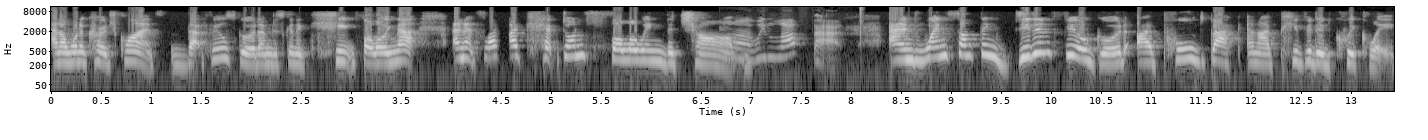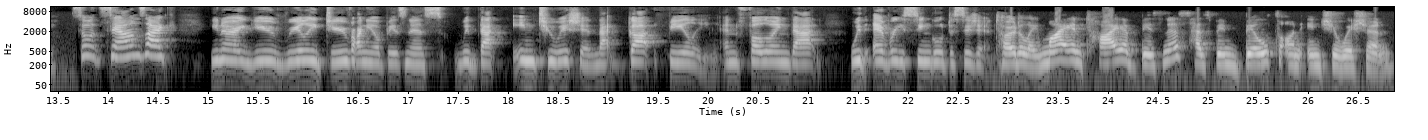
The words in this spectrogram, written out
And I want to coach clients. That feels good. I'm just going to keep following that. And it's like I kept on following the charm. Oh, we love that. And when something didn't feel good, I pulled back and I pivoted quickly. So it sounds like, you know, you really do run your business with that intuition, that gut feeling, and following that with every single decision. Totally. My entire business has been built on intuition.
